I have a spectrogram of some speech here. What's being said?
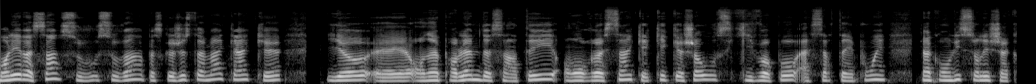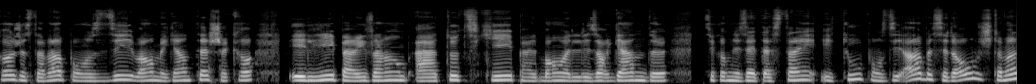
On les ressent souvent parce que justement, quand que y a, euh, on a un problème de santé, on ressent a quelque chose qui va pas à certains points. Quand on lit sur les chakras, justement, on se dit, bon, mais quand tel chakra est lié, par exemple, à tout ce qui est, bon, les organes de, c'est comme les intestins et tout, puis on se dit, ah, ben c'est drôle, justement,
